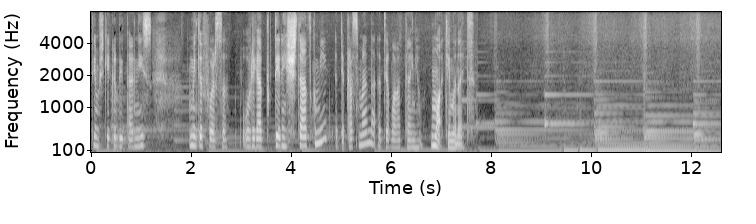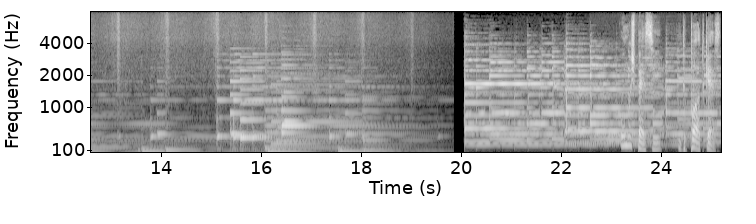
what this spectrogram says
Temos que acreditar nisso. Muita força. Obrigado por terem estado comigo. Até para a semana. Até lá, tenham uma ótima noite. Uma espécie de podcast.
